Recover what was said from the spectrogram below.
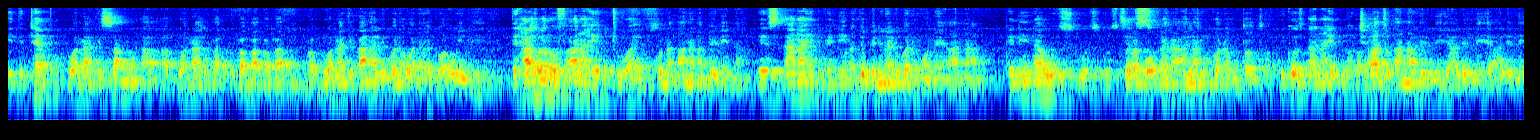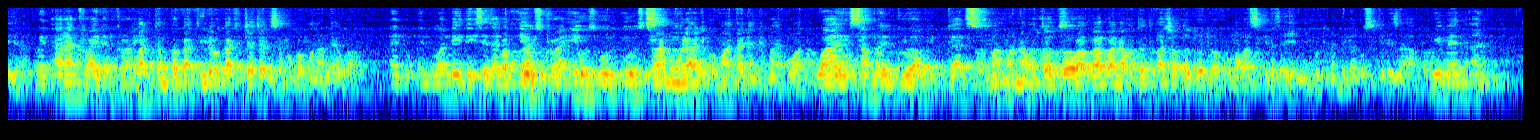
the temple. bwana yake Samu, uh, uh, bwana ba- ba- ba- ba- ba- ba- bwana yake Ana alikuwa na wanawake wawili, The husband of Anna had two wives. kuna Ana na Penina. There's Anna and Penina. Unajua Penina alikuwa ni mwonea Ana Penina was was was sababu Ana Ana na mtoto. because Anna had no Wakati child. Ana alilia alilia alilia, When Anna cried and cried, walita mpaka ile wakati chacha alisema kwa mwanalewa. And and one day they said that he was crying, he was was, he was. Samuel alikomaa ndani ya nyumba ya Bwana. Why Samuel grew up with God's Mama na watoto wa baba na watoto, acha watoto wetu wakomaa wasikilize hii nyimbo tunaendelea kusikiliza hapa. women and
